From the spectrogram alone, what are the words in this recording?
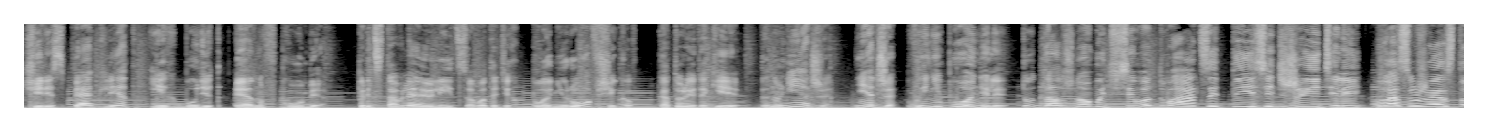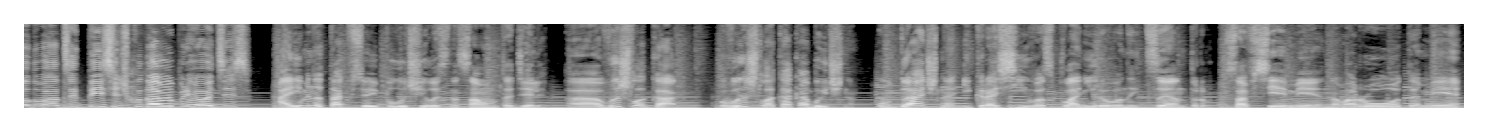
через 5 лет их будет N в кубе. Представляю лица вот этих планировщиков, которые такие, да ну нет же, нет же, вы не поняли, тут должно быть всего 20 тысяч жителей, у вас уже 120 тысяч, куда вы претесь? А именно так все и получилось на самом-то деле. А вышло как? Вышло как обычно. Удачно и красиво спланированный центр со всеми наворотами,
